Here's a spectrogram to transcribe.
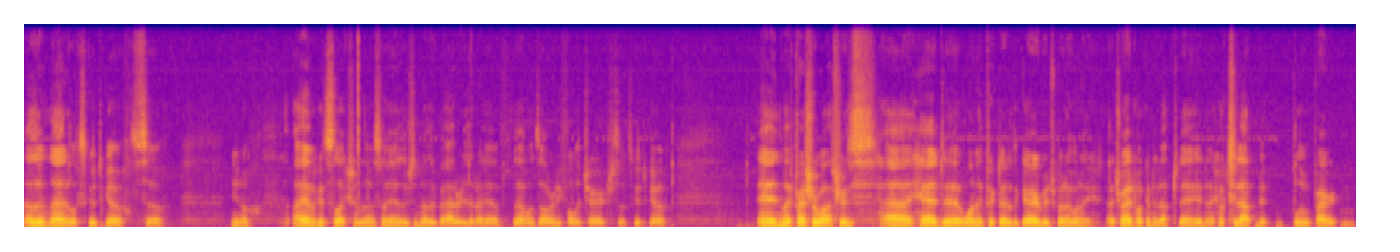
other than that, it looks good to go. So, you know, I have a good selection of those. Oh yeah, there's another battery that I have. That one's already fully charged, so it's good to go. And my pressure washers, I had uh, one I picked out of the garbage, but I, when I, I tried hooking it up today, and I hooked it up and it blew apart and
